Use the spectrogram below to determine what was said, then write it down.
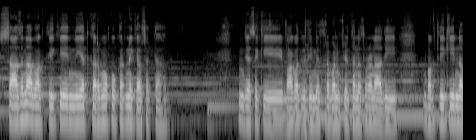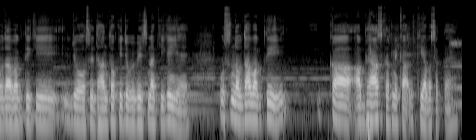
साधना भक्ति के नियत कर्मों को करने की आवश्यकता है। जैसे कि भागवत विधि में श्रवण, कीर्तन, स्मरण आदि, भक्ति की, नवदा भक्ति की जो सिद्धांतों की जो विवेचना की गई है, उस नवदा भक्ति का अभ्यास करने का की आवश्यकता है।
